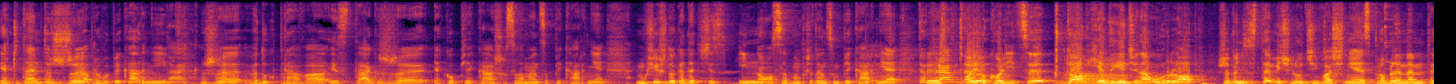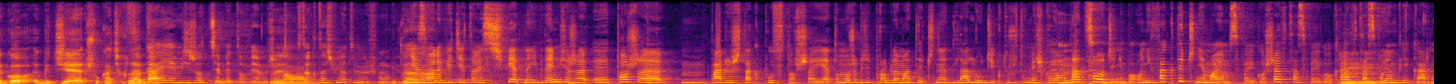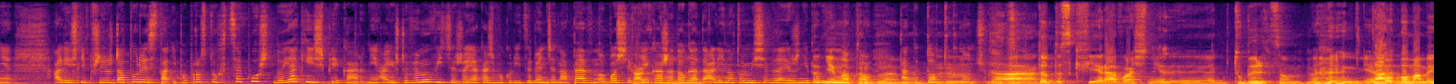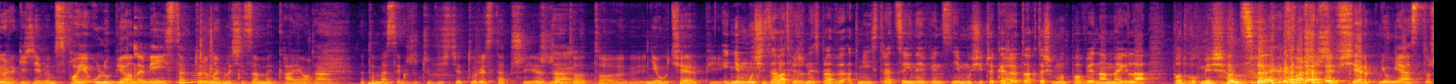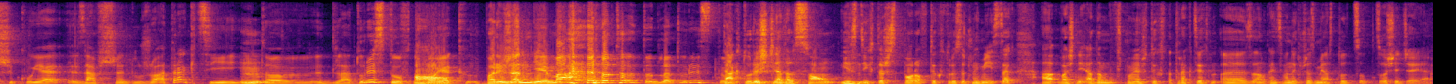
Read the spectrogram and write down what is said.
Ja czytałem też, że a propos piekarni, Tak. że według prawa jest tak, że jako piekarz, osoba mająca piekarnię, musisz dogadać się z inną osobą posiadającą piekarnię To e, w prawda. twojej okolicy, kto kiedy jedzie na urlop, żeby nie zostawić ludzi właśnie z problemem tego, gdzie szukać chleba. wydaje mi się, że od Ciebie to wiem, że No. kto, ktoś mi o tym już mówił. Tak. Jezu, ale wiecie, to jest świetne i wydaje mi się, że y, to, że mm, Paryż tak pustoszeje, to może być problematyczne dla ludzi, którzy tu mieszkają na co dzień, bo oni faktycznie mają swojego szewca, swojego krawca, Mhm. swoją piekarnię, ale jeśli przyjeżdża turysta i po prostu chce pójść do jakiejś piekarni, a jeszcze wy mówicie, że jakaś w okolicy będzie na pewno, bo się Tak. piekarze dogadali, no to mi się wydaje, że nie To nie powinno ma to problemu. tak dotknąć mocno. Tak. To doskwiera właśnie e, jakby tubylcom, nie? Tak. Bo, bo mamy już jakieś, nie wiem, swoje ulubione miejsca, które nagle się zamykają. Tak. Natomiast jak rzeczywiście turysta przyjeżdża, Tak. to, to nie ucierpi. I nie musi załatwiać żadnej sprawy administracyjnej, więc nie musi czekać, Tak. aż to ktoś mu odpowie na maila po dwóch miesiącach. Zwłaszcza, że w sierpniu miasto szykuje zawsze dużo atrakcji. I to y, dla turystów, no Mm. O. bo jak Paryżan nie ma, no to, to dla turystów. Tak, turyści nadal są, jest ich też sporo w tych turystycznych miejscach. A właśnie, Adam, wspomniałeś o tych atrakcjach e, zorganizowanych przez miasto. Co, co się dzieje?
